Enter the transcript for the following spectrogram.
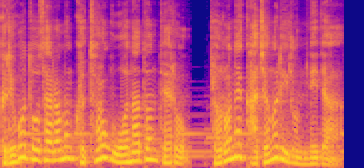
그리고 두 사람은 그토록 원하던 대로 결혼의 가정을 이룹니다.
